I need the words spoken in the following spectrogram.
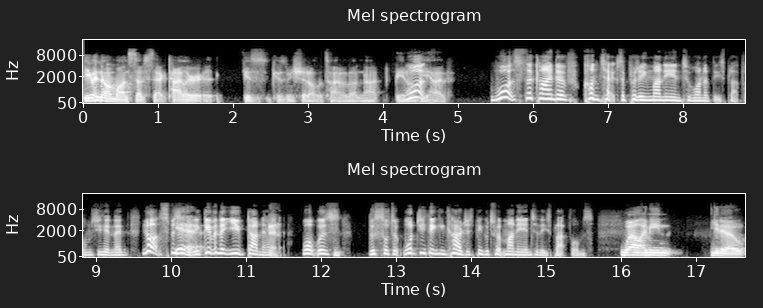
Even though I'm on Substack, Tyler uh, gives gives me shit all the time about not being what, on beehiiv. What's the kind of context of putting money into one of these platforms? Do you think they're not specifically, yeah. given that you've done it? What was mm. the sort of what do you think encourages people to put money into these platforms? Well, I mean, you know,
